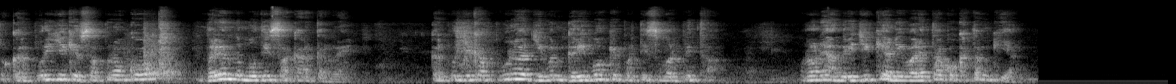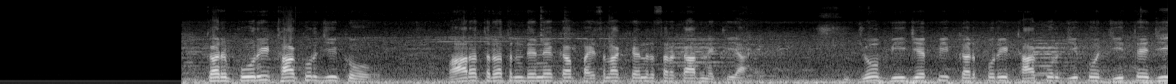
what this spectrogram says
तो कर्पूरी जी के सपनों को नरेंद्र मोदी साकार कर रहे हैं। कर्पूरी जी का पूरा जीवन गरीबों के प्रति समर्पित था। उन्होंने अंग्रेज़ी की अनिवार्यता को खत्म किया। कर्पूरी ठाकुर जी को भारत रत्न देने का फैसला केंद्र सरकार ने किया है। जो बीजेपी कर्पूरी ठाकुर जी को जीते जी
